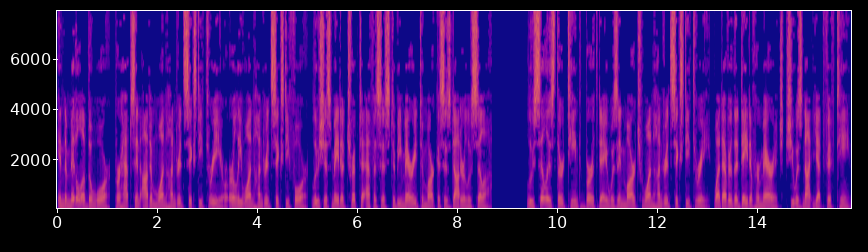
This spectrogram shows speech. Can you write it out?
In the middle of the war, perhaps in autumn 163 or early 164, Lucius made a trip to Ephesus to be married to Marcus's daughter Lucilla. Lucilla's 13th birthday was in March 163, whatever the date of her marriage, she was not yet 15.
